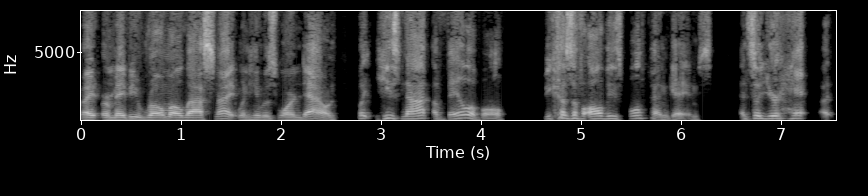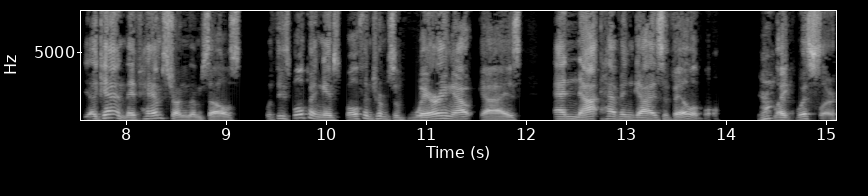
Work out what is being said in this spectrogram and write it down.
right? Or maybe Romo last night when he was worn down. But he's not available because of all these bullpen games. And so you're ha- uh, again, they've hamstrung themselves with these bullpen games, both in terms of wearing out guys and not having guys available, yeah. like Wisler.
